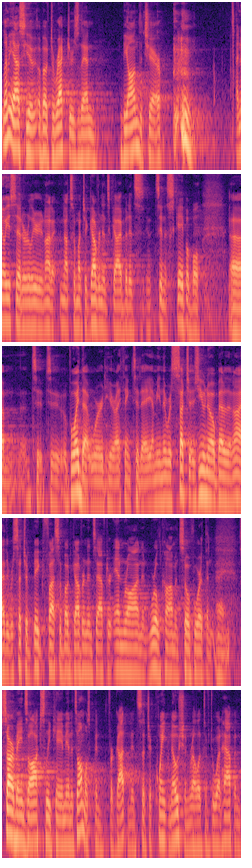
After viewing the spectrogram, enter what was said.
Let me ask you about directors then, beyond the chair. I know you said earlier you're not, a, not so much a governance guy, but it's, it's inescapable um, to, to avoid that word here, I think, today. I mean, there was such, as you know better than I, there was such a big fuss about governance after Enron and WorldCom and so forth, and right. Sarbanes Oxley came in. It's almost been forgotten. It's such a quaint notion relative to what happened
